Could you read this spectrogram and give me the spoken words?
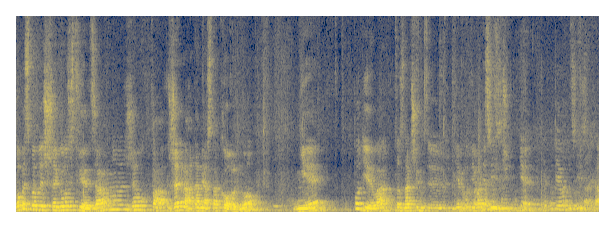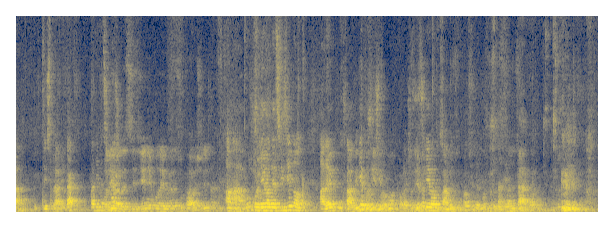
Wobec powyższego stwierdzam, że, uchwa, że Rada Miasta Kolno nie podjęła, to znaczy y, nie podjęła decyzji. Nie, nie podjęła decyzji. Tak, w tej sprawie, tak? Panie mecenasie? Podjęła decyzję, nie podejmując uchwały, czyli Aha, podjęła decyzję, no, ale uchwały nie podjęła. No, nie podjęła uchwały. Tak.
